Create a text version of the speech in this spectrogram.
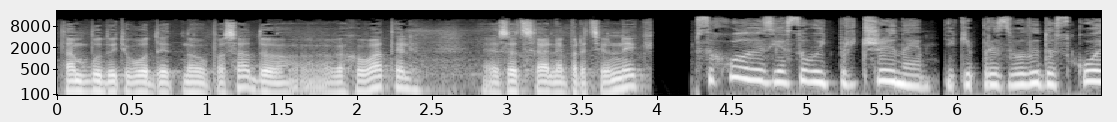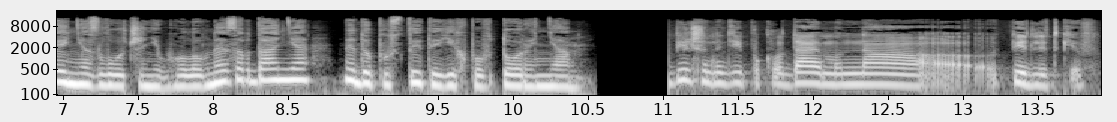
там будуть вводити нову посаду е, вихователь, соціальний працівник. Психологи з'ясовують причини, які призвели до скоєння злочинів. Головне завдання не допустити їх повторення. Більше надій покладаємо на е, підлітків,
